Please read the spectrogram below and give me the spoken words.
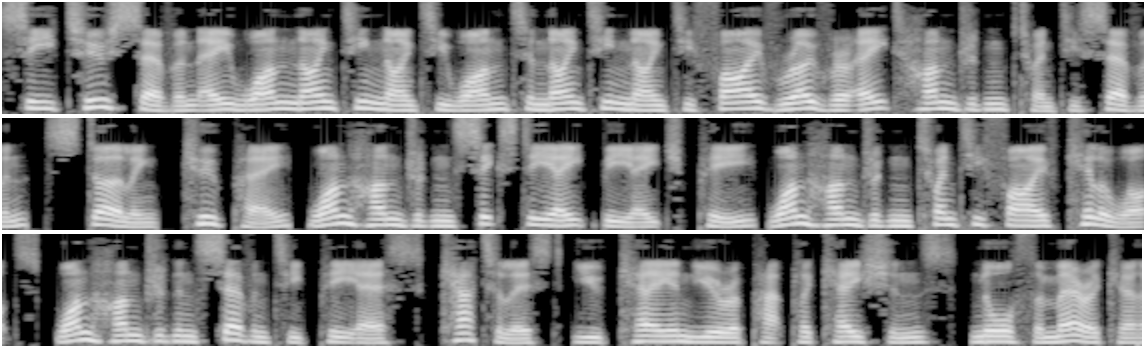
C27A1 1991–1995 Rover 827, Sterling, Coupe, 168 bhp 125 kilowatts, 170 PS Catalyst UK and Europe applications, North America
